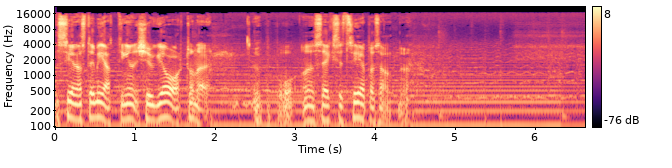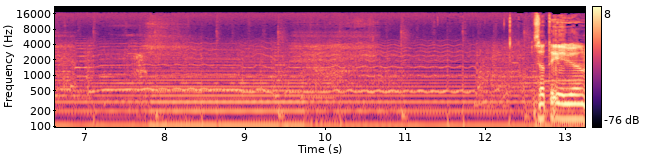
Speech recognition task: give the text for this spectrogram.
senaste mätningen 2018 där. Upp på eh, 63 procent nu. Så att det är ju en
